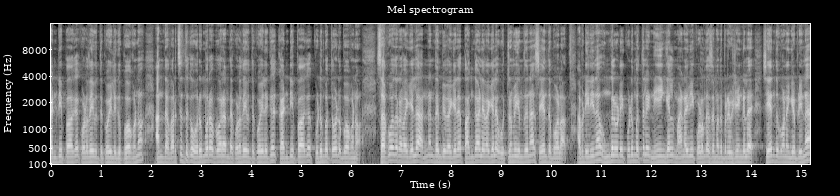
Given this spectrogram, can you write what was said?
கண்டிப்பாக குலதெய்வத்து கோயிலுக்கு போகணும். அந்த வருஷத்துக்கு ஒரு முறை போகிற அந்த குலதெய்வத்து கோயிலுக்கு கண்டிப்பாக குடும்பத்தோடு போகணும். சகோதர வகையில் அண்ணன் தம்பி வகையில் பங்காளி வகையில் ஒற்றுமை இருந்ததுன்னா சேர்ந்து போகலாம். அப்படி இல்லைன்னா உங்களுடைய குடும்பத்தில் நீங்கள் மனைவி குழந்தை சம்மந்தப்பட்ட விஷயங்களை சேர்ந்து போனீங்க அப்படின்னா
